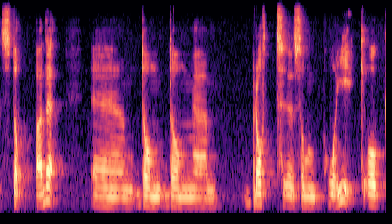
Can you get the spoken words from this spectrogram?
stoppade äh, de, de äh, brott som pågick. Och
